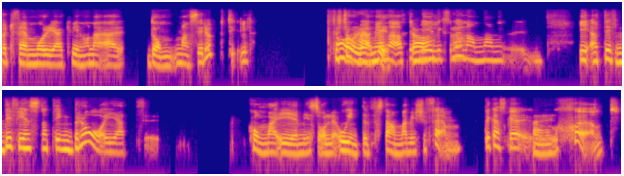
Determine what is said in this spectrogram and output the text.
45-åriga kvinnorna är de man ser upp till. Förstår du vad jag menar? Att det ja. blir liksom en annan... Att det, det finns något bra i att komma i en viss ålder och inte stanna vid 25. Det är ganska Nej. skönt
